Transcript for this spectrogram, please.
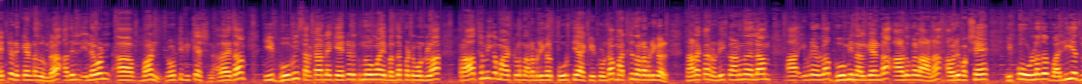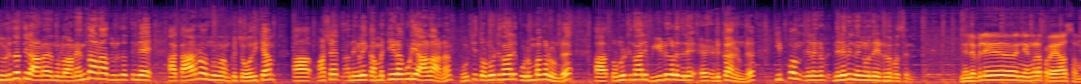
ഏറ്റെടുക്കേണ്ടതുണ്ട്. അതിൽ ഇലവൻ വൺ നോട്ടിഫിക്കേഷൻ അതായത് ഈ ഭൂമി സർക്കാരിലേക്ക് ഏറ്റെടുക്കുന്നതുമായി ബന്ധപ്പെട്ടുകൊണ്ടുള്ള പ്രാഥമികമായിട്ടുള്ള നടപടികൾ പൂർത്തിയാക്കിയിട്ടുണ്ട്. മറ്റ് നടപടികൾ നടക്കാനുണ്ട്. ഈ കാണുന്നതെല്ലാം ഇവിടെയുള്ള ഭൂമി നൽകേണ്ട ആളുകളാണ്. അവർ പക്ഷേ ഇപ്പോൾ ഉള്ളത് വലിയ ദുരിതത്തിലാണ് എന്നുള്ളതാണ്. എന്താണ് ആ ദുരിതത്തിന്റെ കാരണമെന്ന് നമുക്ക് ചോദിക്കാം. ആ, പക്ഷേ നിങ്ങൾ ഈ കമ്മിറ്റിയുടെ കൂടി ആളാണ്. നൂറ്റി തൊണ്ണൂറ്റിനാല് കുടുംബങ്ങളുണ്ട് തൊണ്ണൂറ്റിനാല് വീടുകൾ ഇതിൽ എടുക്കാനുണ്ട്. ഇപ്പം നിലവിൽ നിങ്ങൾ നേരിടുന്ന പ്രശ്നം നിലവിൽ ഞങ്ങളെ പ്രയാസം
